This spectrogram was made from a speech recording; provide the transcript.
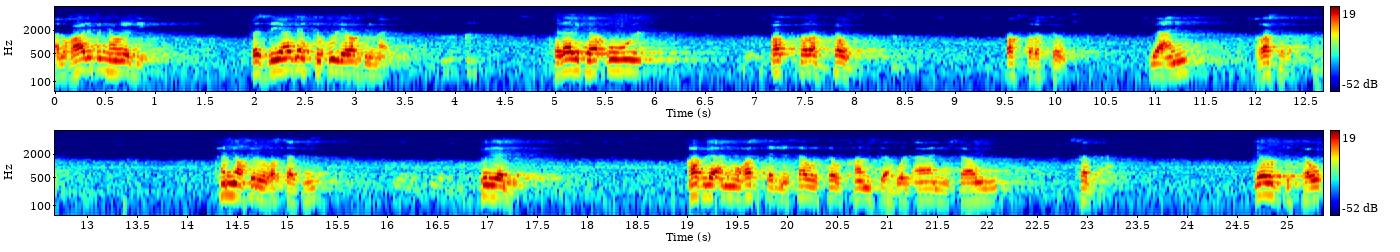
الغالب أنه يزيد فالزيادة تكون لرب المال. كذلك يقول قصر الثوب قصر الثوب يعني غسله. كم يغسله الغسال فيه؟ بريالين قبل أن يغسل يساوي الثوب خمسة والآن يساوي سبعة. يرد الثوب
